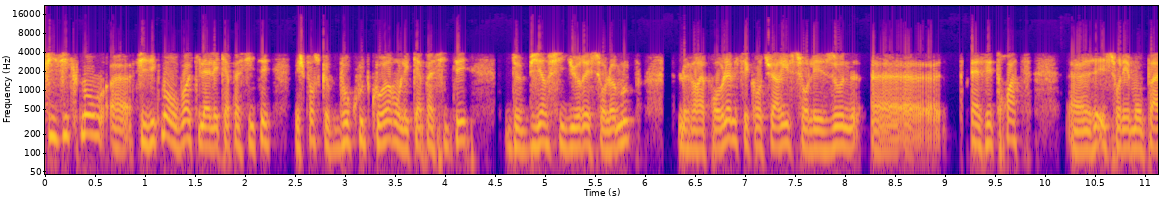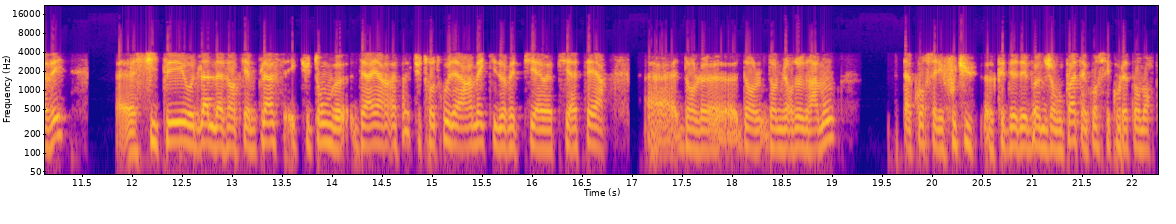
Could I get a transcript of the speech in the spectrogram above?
physiquement euh, physiquement on voit qu'il a les capacités mais je pense que beaucoup de coureurs ont les capacités de bien figurer sur l'homme loop. Le vrai problème c'est quand tu arrives sur les zones euh, très étroites euh, et sur les monts pavés euh, si t'es au-delà de la 20e place et que tu tombes derrière enfin, que tu te retrouves derrière un mec qui doit mettre pied à, pied à terre dans le dans, dans le mur de Gramont ta course elle est foutue. Euh, que t'aies des bonnes jambes ou pas, ta course est complètement morte.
